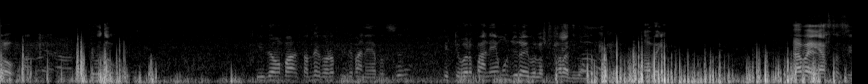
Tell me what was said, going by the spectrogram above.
দাও। তাদের ঘরে পিঠে পানি বসছে একটু পরে পানি এমন জোড়াই বলো ফালা দিব হ্যাঁ ভাই হ্যাঁ ভাই আস্তে আস্তে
